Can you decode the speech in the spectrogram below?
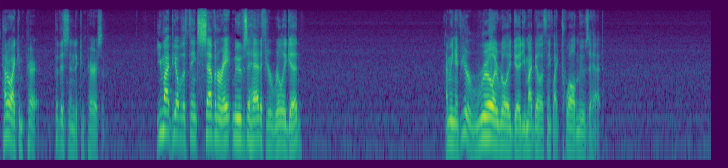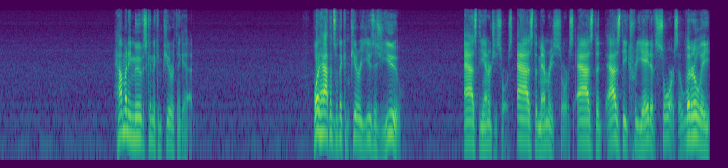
how do I compare put this into comparison? You might be able to think seven or eight moves ahead if you're really good. I mean, if you're really, really good, you might be able to think like 12 moves ahead. How many moves can the computer think ahead? What happens when the computer uses you as the energy source, as the memory source, as the as the creative source? It literally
